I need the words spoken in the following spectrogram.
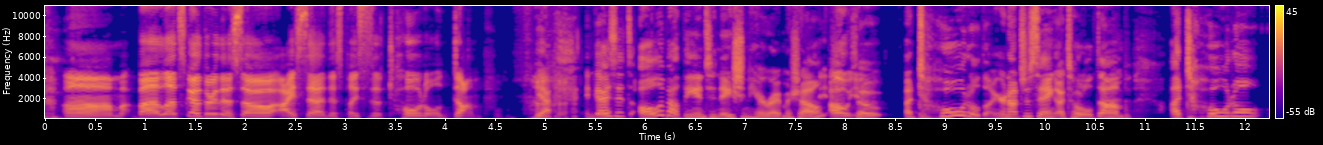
um. But let's go through this. So I said this place is a total dump. yeah. And guys, it's all about the intonation here, right, Michelle? Oh, yeah. So a total dump. You're not just saying a total dump, a total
